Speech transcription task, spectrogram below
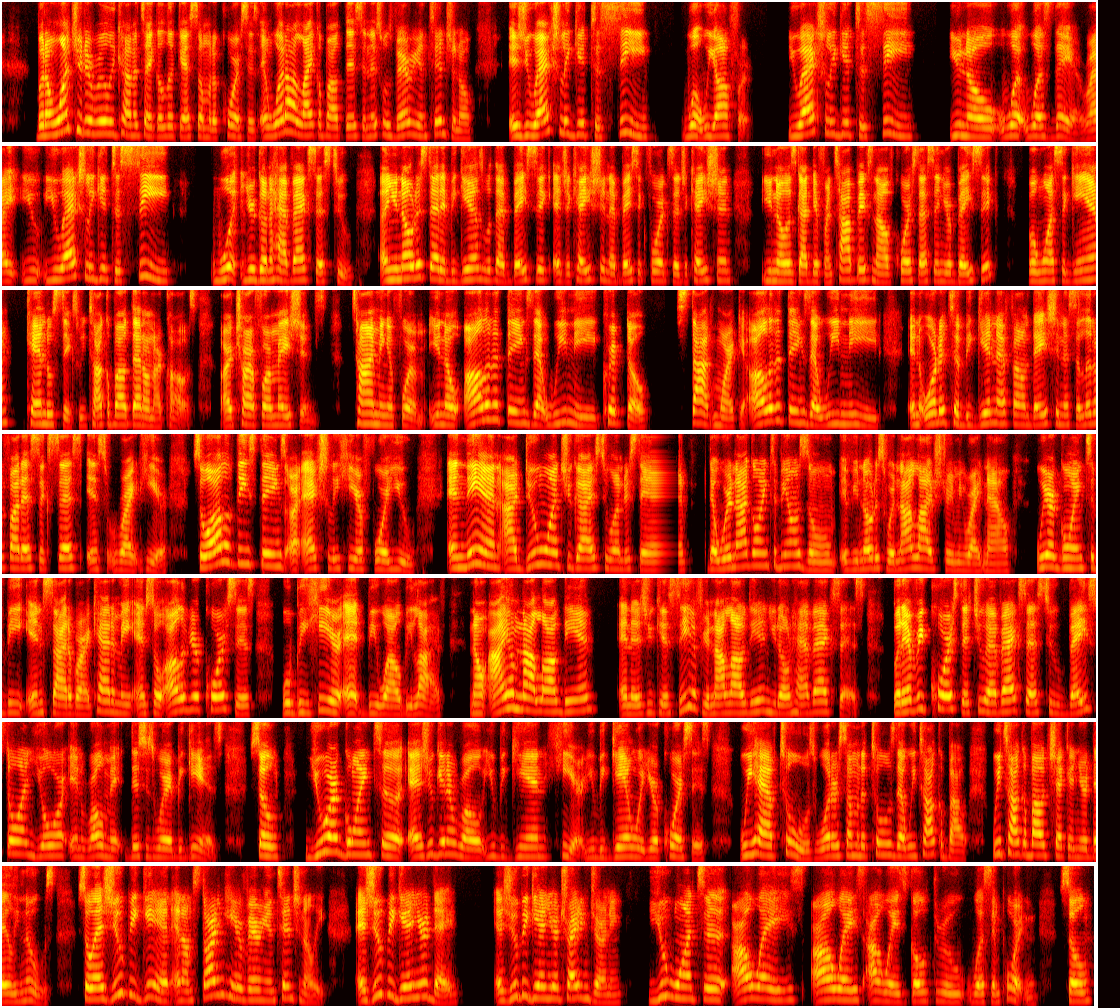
But I want you to really kind of take a look at some of the courses. And what I like about this, and this was very intentional, is you actually get to see what we offer. You actually get to see, you know, what was there, right? You you actually get to see what you're going to have access to. And you notice that it begins with that basic education, that basic Forex education. You know, it's got different topics. Now, of course, that's in your basic. But once again, candlesticks, we talk about that on our calls, our chart formations, timing and form, you know, all of the things that we need, crypto, stock market, all of the things that we need in order to begin that foundation and solidify that success is right here. So all of these things are actually here for you. And then I do want you guys to understand that we're not going to be on Zoom. If you notice, we're not live streaming right now. We are going to be inside of our academy. And so all of your courses will be here at BYOB Live. Now, I am not logged in. And as you can see, if you're not logged in, you don't have access. But every course that you have access to based on your enrollment, this is where it begins. So you are going to, as you get enrolled, you begin here. You begin with your courses. We have tools. What are some of the tools that we talk about? We talk about checking your daily news. So as you begin, and I'm starting here very intentionally, as you begin your day, as you begin your trading journey, you want to always, always, always go through what's important. So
